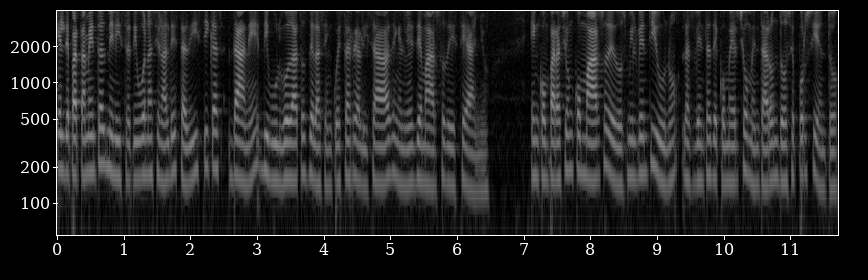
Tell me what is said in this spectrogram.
El Departamento Administrativo Nacional de Estadísticas, DANE, divulgó datos de las encuestas realizadas en el mes de marzo de este año. En comparación con marzo de 2021, las ventas de comercio aumentaron 12%,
